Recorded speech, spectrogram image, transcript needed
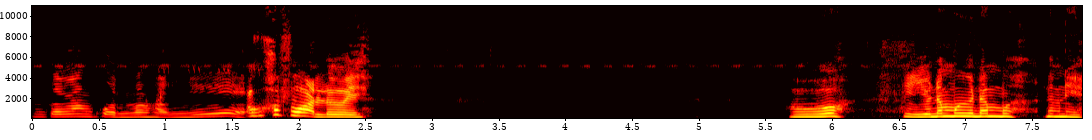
มันก็นั่งผลบางหันนี้เอาเขาฟอดเลยโอ้นี่อยู่น้ำมือน้ำมือน้ำนี่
